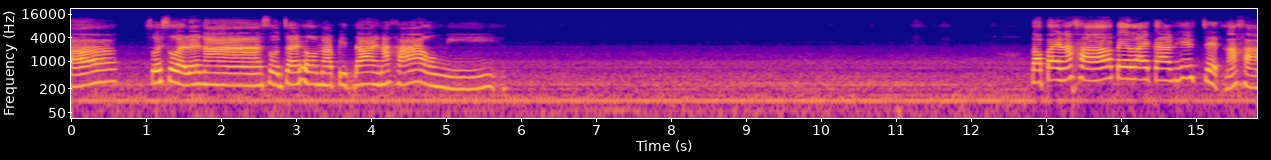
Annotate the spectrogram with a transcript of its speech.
ะ สวย ๆ เลยนะ สนใจโทรมาปิดได้นะคะ องค์นี้ต่อไปนะคะ เป็นรายการที่ 7 นะคะ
